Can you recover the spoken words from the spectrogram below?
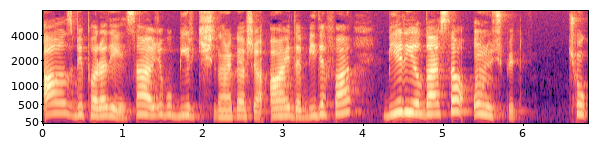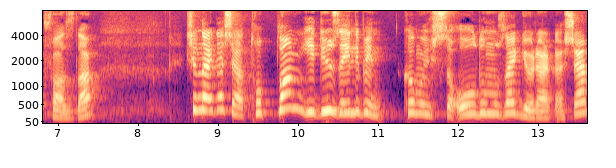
Az bir para değil. Sadece bu bir kişiden arkadaşlar ayda bir defa bir yıldaysa 13 bin. Çok fazla. Şimdi arkadaşlar toplam 750 bin kamu işçisi olduğumuza göre arkadaşlar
